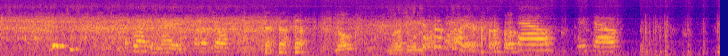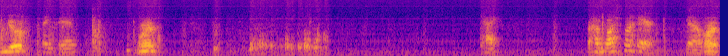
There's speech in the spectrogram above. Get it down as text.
I feel like a nerd. How do I Nope. Not one feel? Towel. Your towel. you can go. Thanks, Aaron. All right. Okay. I have washed my hair now. All right.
